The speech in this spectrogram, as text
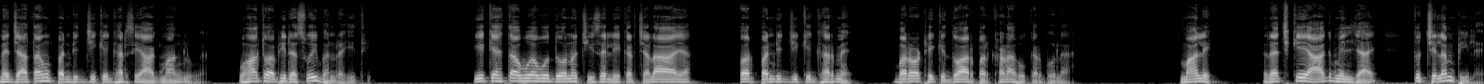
मैं जाता हूँ, पंडित जी के घर से आग मांग लूँगा। वहाँ तो अभी रसोई बन रही थी। ये कहता हुआ वो दोनों चीज़ें लेकर चला आया और पंडित जी के घर में बरौठे के द्वार पर खड़ा होकर बोला मालिक रच के आग मिल जाए तो चिलम पी लें।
